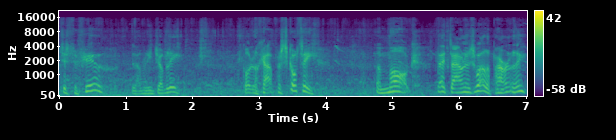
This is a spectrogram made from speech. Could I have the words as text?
Just a few. Lovely jubbly. Got to look out for Scotty. And Mark they're down as well apparently.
